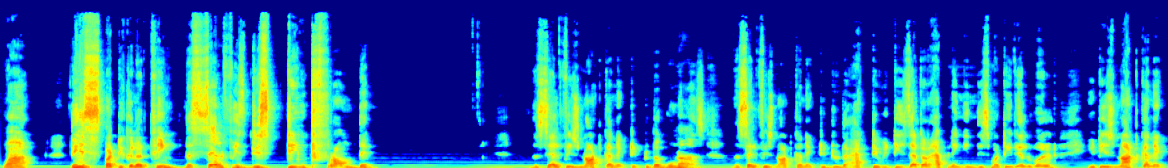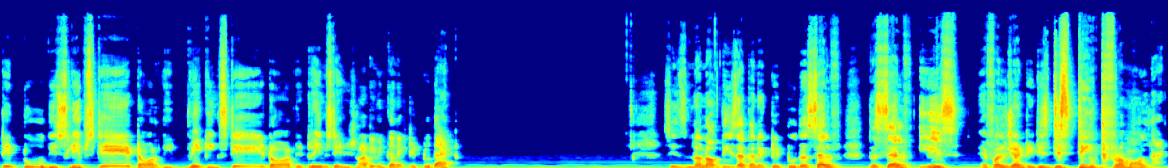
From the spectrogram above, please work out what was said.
What? This particular thing, the self is distinct from them. The self is not connected to the gunas, the self is not connected to the activities that are happening in this material world, it is not connected to the sleep state or the waking state or the dream state, it's not even connected to that. Since none of these are connected to the self, the self is effulgent, it is distinct from all that.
